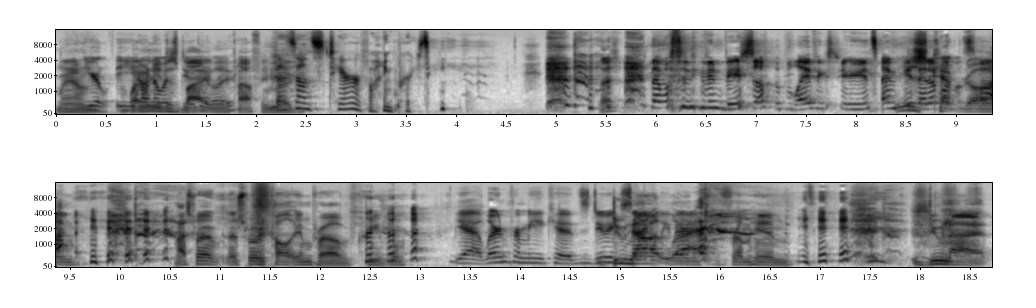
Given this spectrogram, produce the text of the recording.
Man, you're, you why don't know you what just to do buy with a your new life. coffee mug? that sounds terrifying, Percy. That wasn't even based off of life experience. I you made just that up kept on the going. spot. that's what that's what we call improv, people. Yeah, learn from me, kids. Do, Do exactly not learn that. from him. do not.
